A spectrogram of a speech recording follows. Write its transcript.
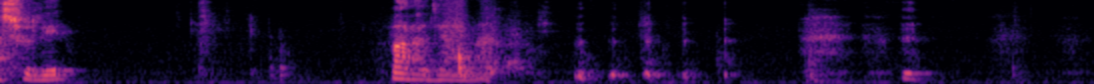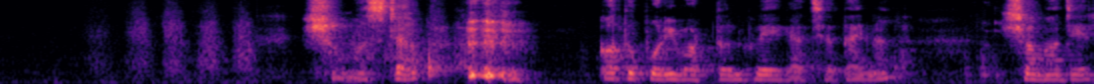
আসলে পারা যায় না। সমাজটা কত পরিবর্তন হয়ে গেছে, তাই না? সমাজের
